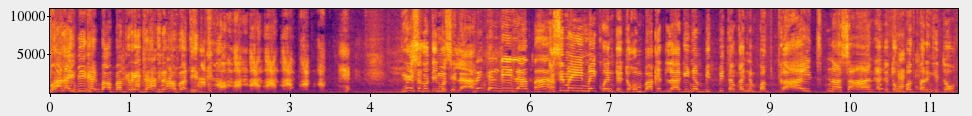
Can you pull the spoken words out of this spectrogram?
Mga kaibigan, babagrade natin ang kapatid ko. Ngayon, sagutin mo sila. May kandila pa. Kasi may may kwento ito kung bakit lagi niyang bitbit ang kanyang bag kahit nasaan at itong bag pa rin ito.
